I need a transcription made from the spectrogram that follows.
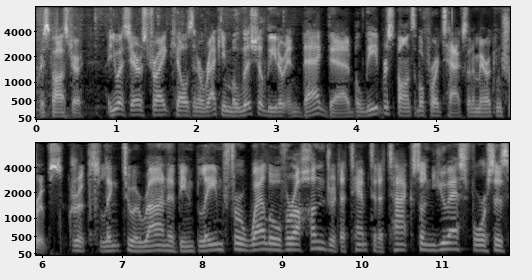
Chris Foster. A U.S. airstrike kills an Iraqi militia leader in Baghdad, believed responsible for attacks on American troops. Groups linked to Iran have been blamed for well over a hundred attempted attacks on U.S. forces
